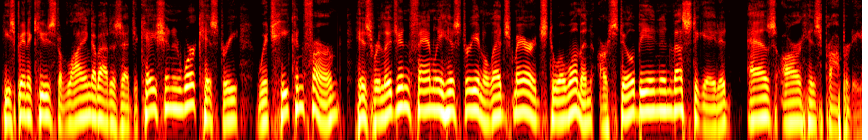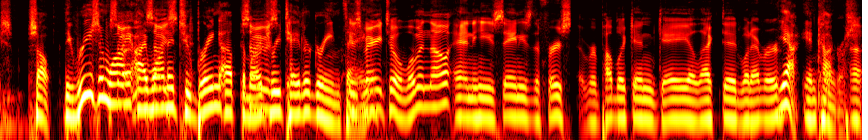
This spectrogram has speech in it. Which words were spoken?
he's been accused of lying about his education and work history, which he confirmed. His religion, family history, and alleged marriage to a woman are still being investigated as are his properties. So the reason why so, I so wanted to bring up the so Marjorie was, Taylor Greene thing. He's married to a woman though, and he's saying he's the first Republican gay elected, whatever. Yeah, in Congress. Uh,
